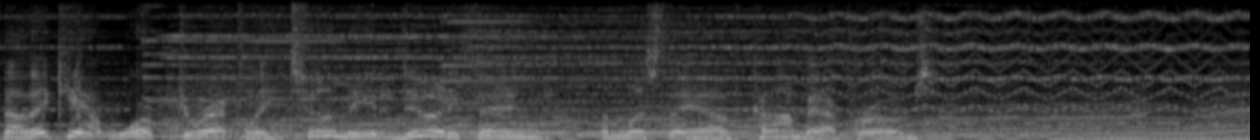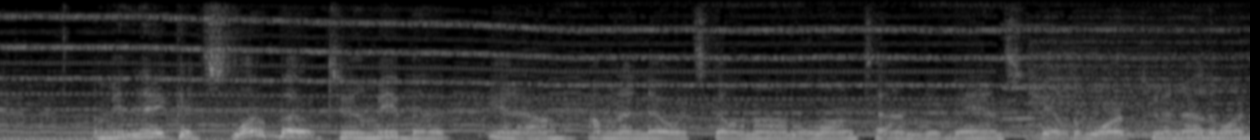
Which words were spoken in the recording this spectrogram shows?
Now they can't warp directly to me to do anything unless they have combat probes. I mean, they could slow boat to me, but, you know, I'm going to know what's going on a long time in advance to be able to warp to another one.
